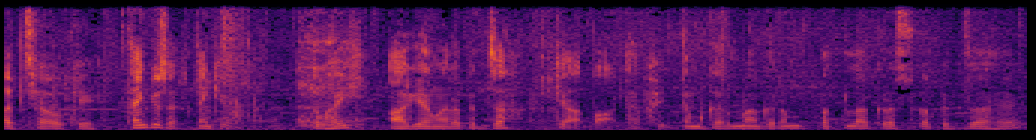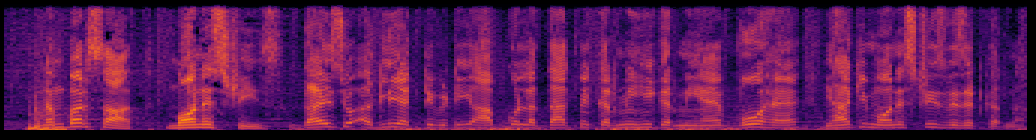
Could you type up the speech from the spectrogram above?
अच्छा okay thank you sir thank you तो भाई आ गया हमारा पिज्जा। क्या बात है भाई? एकदम गर्मा गर्म पतला क्रस्ट का पिज्जा है। नंबर सात मोनेस्ट्रीज गाइस जो अगली एक्टिविटी आपको लद्दाख में करनी ही करनी है वो है यहाँ की मोनेस्ट्रीज विज़िट करना।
